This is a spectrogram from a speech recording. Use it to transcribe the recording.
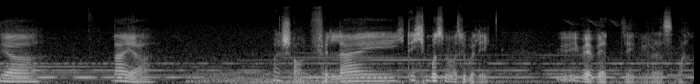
Ja. Naja. Mal schauen. Vielleicht... Ich muss mir was überlegen. Wir werden sehen, wie wir das machen.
